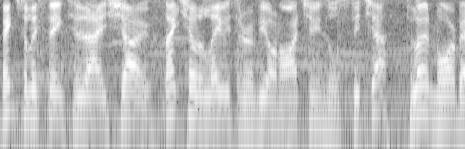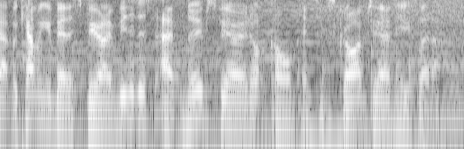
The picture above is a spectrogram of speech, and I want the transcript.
Thanks for listening to today's show. Make sure to leave us a review on iTunes or Stitcher. To learn more about becoming a better Spearo, visit us at noobspearo.com and subscribe to our newsletter.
